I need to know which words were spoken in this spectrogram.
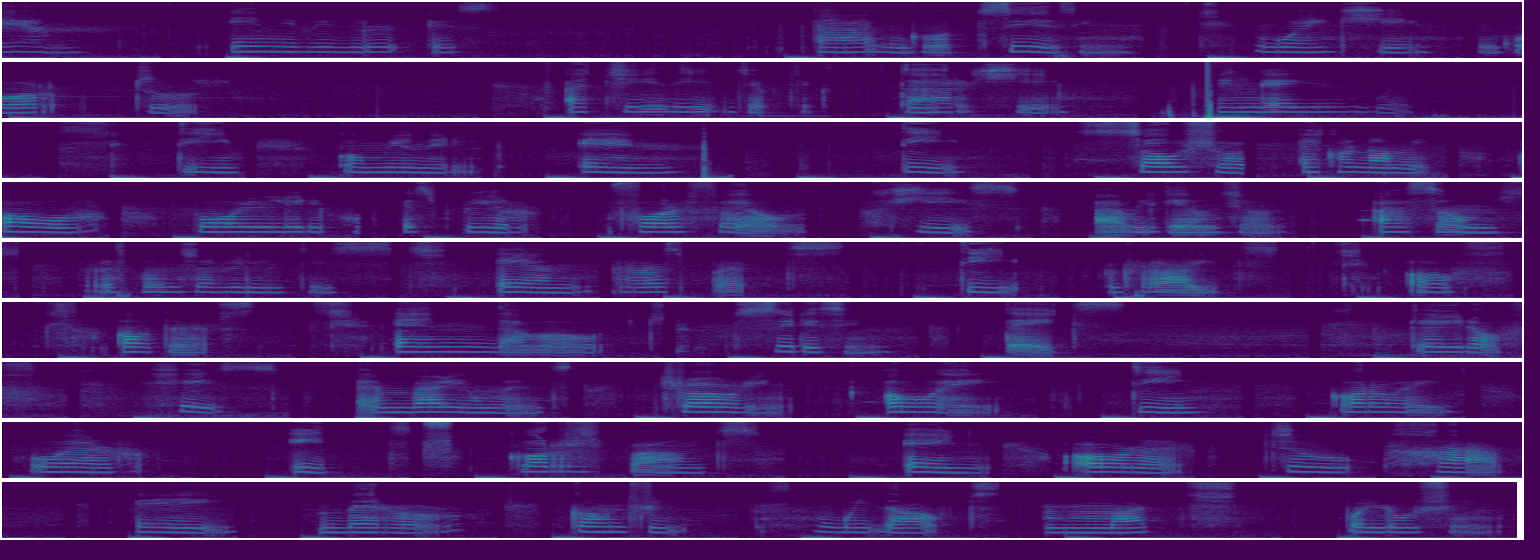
An individual is a good citizen when he works to achieve the objectives that he engages with the community and the social, economic, or political sphere fulfills his obligations, assumes responsibilities, and respects the rights of others, and the good citizen takes care of his environment, throwing away the garbage where it corresponds in order to have a better country without much pollution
